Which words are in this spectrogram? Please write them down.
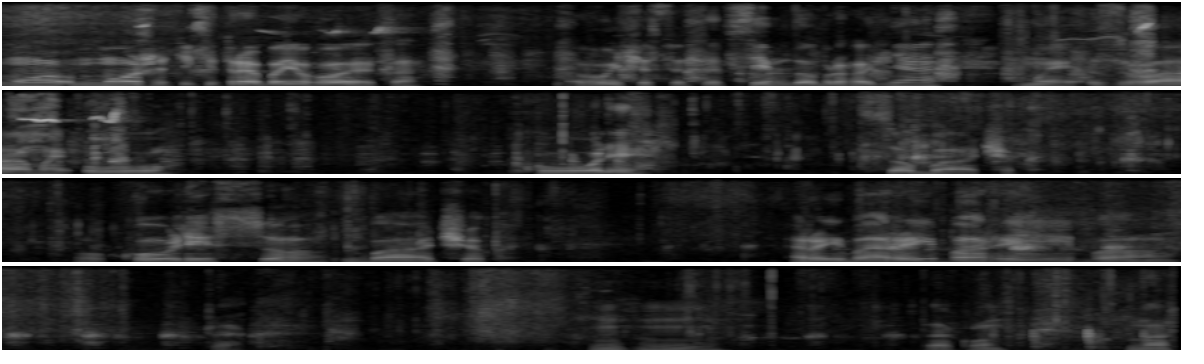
мо- може, тільки треба його это, вичистити. Всім доброго дня. Ми з вами у колі собачок. У колі собачок. Риба, риба, риба. Так. Угу. Так, он наш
